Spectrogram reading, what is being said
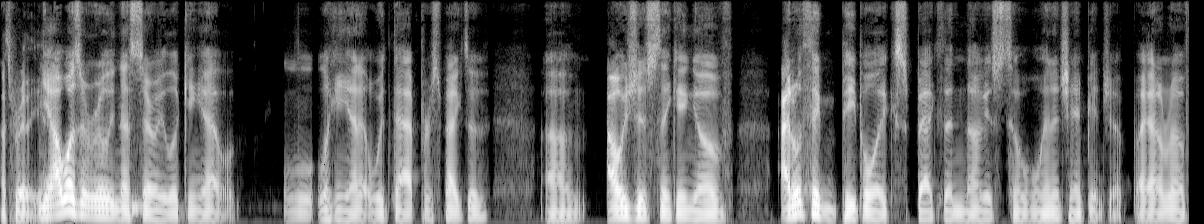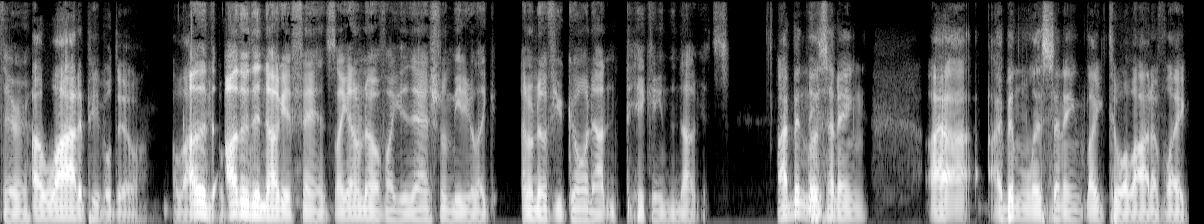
that's really it. Yeah, I wasn't really necessarily looking at looking at it with that perspective. Um, I was just thinking of. I don't think people expect the Nuggets to win a championship. Like, I don't know if they're A lot of people do. A lot other other do. than Nugget fans. Like I don't know if like the national media. Like I don't know if you're going out and picking the Nuggets. I've been listening. I I've been listening like to a lot of like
